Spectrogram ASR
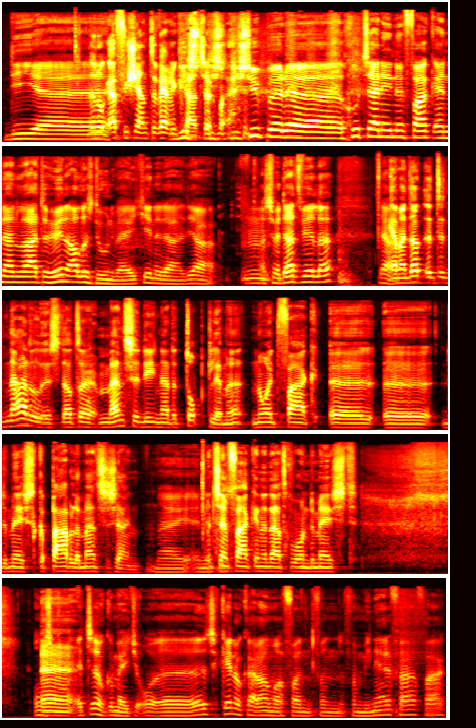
die... eh, Dan ook efficiënt te werk die, gaat, zeg maar. Die super goed zijn in hun vak en dan laten hun alles doen, weet je. Inderdaad, ja. Mm. Als we dat willen... Ja, Ja, maar dat, het, het nadeel is dat er mensen die naar de top klimmen nooit vaak eh, eh, de meest capabele mensen zijn. Nee, en Het zijn is- vaak inderdaad gewoon de meest... Ons, eh, het is ook een beetje... eh, ze kennen elkaar allemaal van, van, van Minerva vaak?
